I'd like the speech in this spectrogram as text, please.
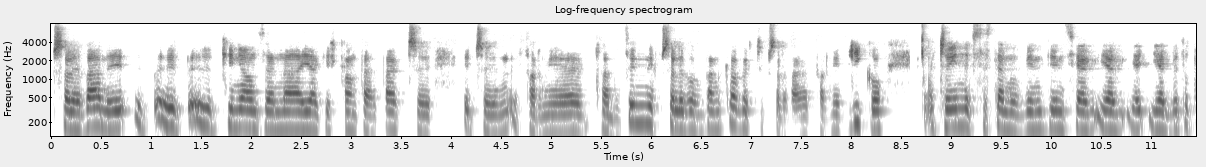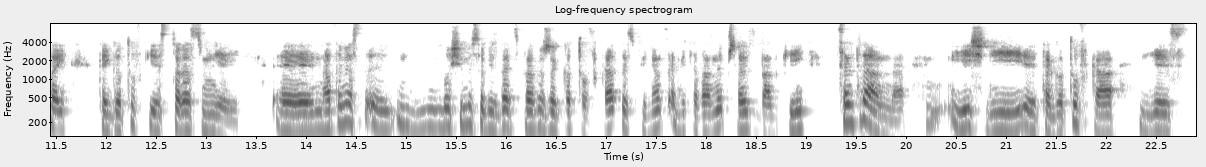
przelewamy y, y, pieniądze na jakieś konta, tak, czy, czy w formie tradycyjnych przelewów bankowych, czy przelewamy w formie bliku, czy innych systemów, więc jak, jak, jakby tutaj tej gotówki jest coraz mniej. E, Natomiast e, musimy sobie zdać sprawę, że gotówka to jest pieniądz emitowany przez banki centralne. Jeśli ta gotówka jest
